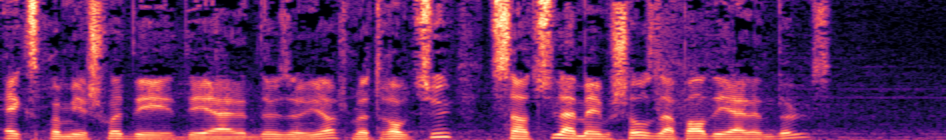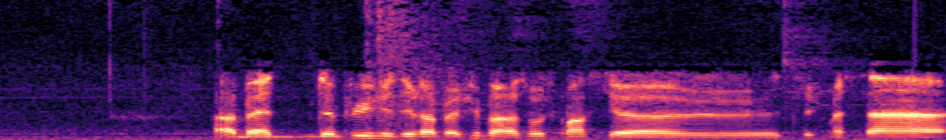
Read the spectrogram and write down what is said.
ex-premier choix des, Islanders de New York. Je me trompe-tu? Sens-tu la même chose de la part des Islanders? Ah ben, depuis que j'ai été repêché par eux, je pense que je me sens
